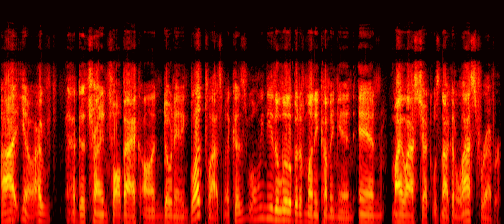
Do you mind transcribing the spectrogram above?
uh, you know, I had to try and fall back on donating blood plasma because well, we need a little bit of money coming in, and my last check was not going to last forever.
